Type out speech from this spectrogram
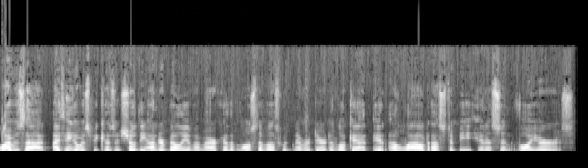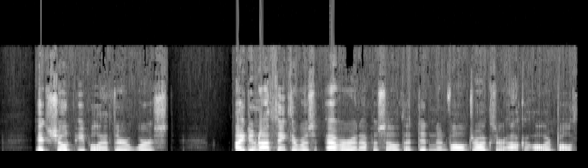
Why was that? I think it was because it showed the underbelly of America that most of us would never dare to look at. It allowed us to be innocent voyeurs. It showed people at their worst. I do not think there was ever an episode that didn't involve drugs or alcohol or both.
